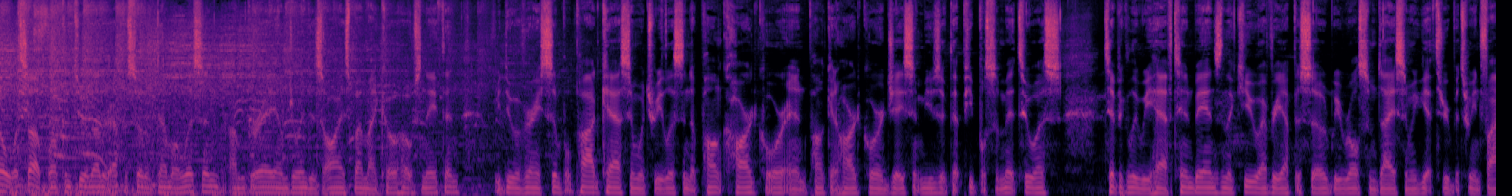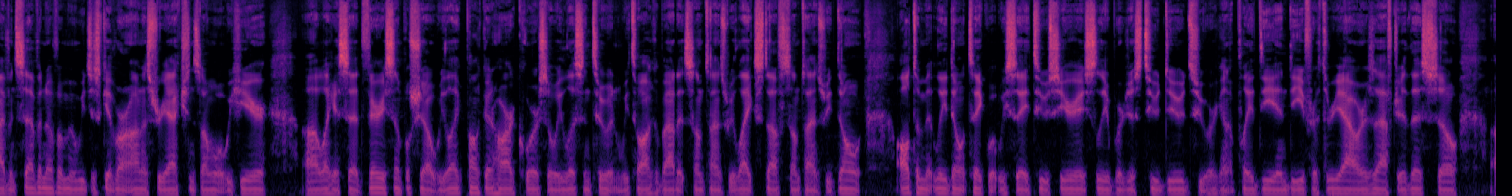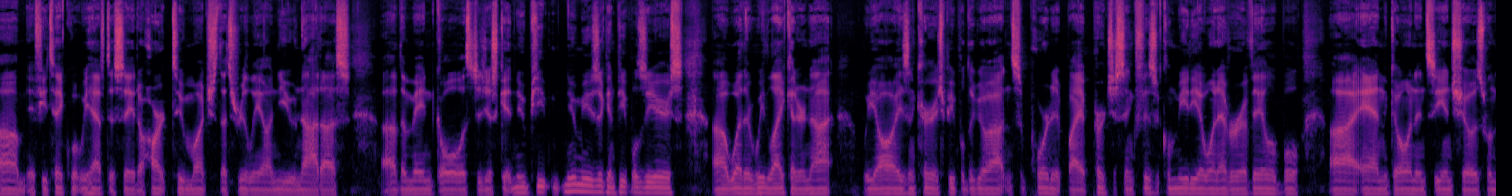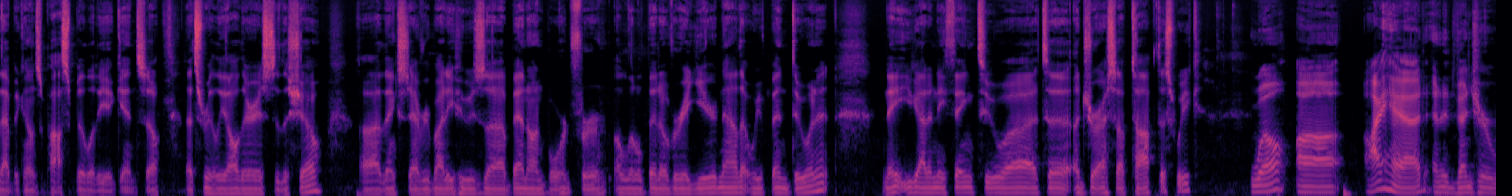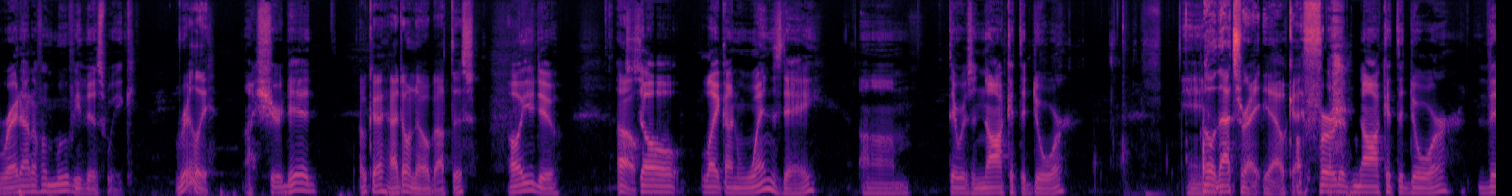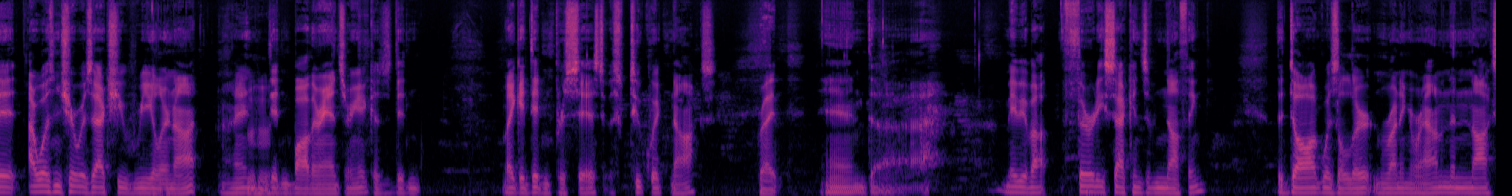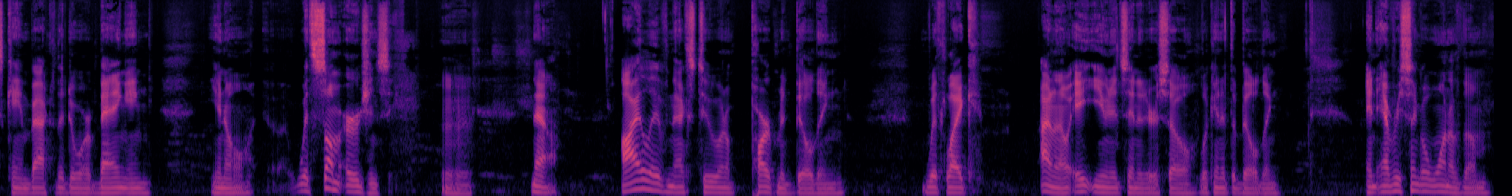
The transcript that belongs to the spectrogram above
Yo, what's up? Welcome to another episode of Demo Listen. I'm Gray. I'm joined as always by my co host Nathan. We do a very simple podcast in which we listen to punk, hardcore, and punk and hardcore adjacent music that people submit to us. Typically, we have 10 bands in the queue every episode. We roll some dice and we get through between five and seven of them, and we just give our honest reactions on what we hear. Uh, like I said, very simple show. We like punk and hardcore, so we listen to it and we talk about it. Sometimes we like stuff, sometimes we don't. Ultimately, don't take what we say too seriously. We're just two dudes who are going to play D&D for three hours after this. So um, if you take what we have to say to heart too much, that's really on you, not us. Uh, the main goal is to just get new, pe- new music in people's ears, uh, whether we like it or not. We always encourage people to go out and support it by purchasing physical media whenever available uh, and going and seeing shows when that becomes a possibility again. So that's really all there is to the show. Uh, thanks to everybody who's uh, been on board for a little bit over a year now that we've been doing it. Nate, you got anything to uh, to address up top this week? Well, uh, I had an adventure right out of a movie this week. Really? I sure did. Okay, I don't know about this. Oh, you do. Oh, So, like on Wednesday, um, there was a knock at the door. And oh, that's right. Yeah. Okay. a furtive knock at the door that I wasn't sure was actually real or not. I Mhm. didn't bother answering it because it didn't, like, it didn't persist. It was two quick knocks, Right. and uh, maybe about thirty seconds of nothing. The dog was alert and running around, and then the knocks came back to the door, banging, you know, with some urgency. hmm Now, I live next to an apartment building with like, I don't know, eight units in it or so, looking at the building. And every single one of them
